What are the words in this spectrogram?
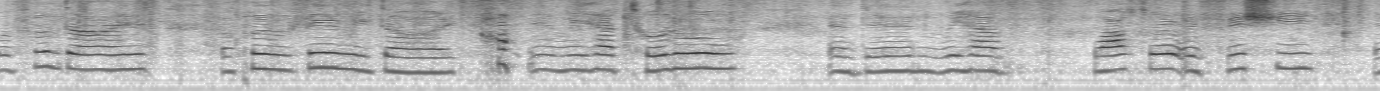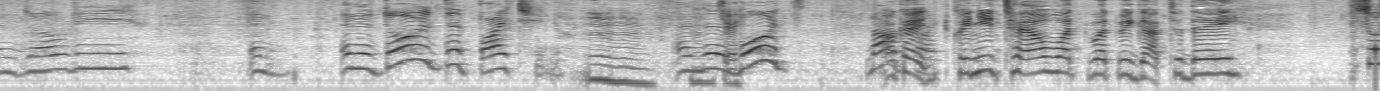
Papa died. Papa baby died. and we have turtle. And then we have lobster and fishy and dodie. And and the door is dead biting. Mm-hmm. And Okay. the board's not Okay, biting. can you tell what, what we got today? So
